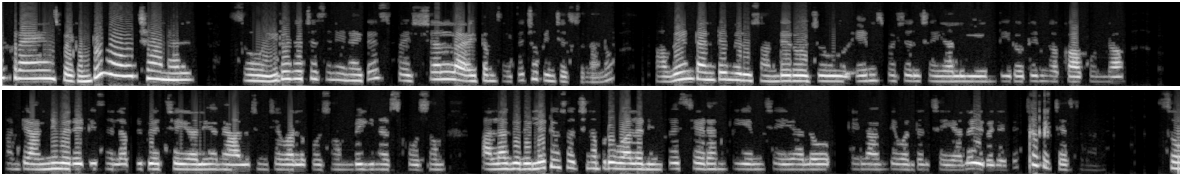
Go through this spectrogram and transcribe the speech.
Hi friends welcome to our channel so ఈరోజు వచ్చేసి నేనైతే స్పెషల్ ఐటమ్స్ అయితే చూపించేస్తున్నాను. అవేంటంటే మీరు సండే రోజు ఏం స్పెషల్ చేయాలి ఏంటి రొటీన్గా కాకుండా అంటే అన్ని వెరైటీస్ ఎలా ప్రిపేర్ చేయాలి అని ఆలోచించే వాళ్ళ కోసం బిగినర్స్ కోసం అలాగే రిలేటివ్స్ వచ్చినప్పుడు వాళ్ళని ఇంప్రెస్ చేయడానికి ఏం చేయాలో ఎలాంటి వంటలు చేయాలో ఈరోజు అయితే చూపించేస్తున్నాను. సో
